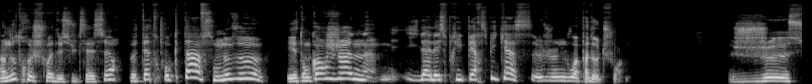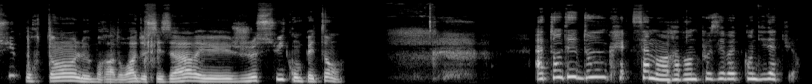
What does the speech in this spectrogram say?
Un autre choix de successeur peut être Octave, son neveu. Il est encore jeune, mais il a l'esprit perspicace, je ne vois pas d'autre choix. Je suis pourtant le bras droit de César et je suis compétent. Attendez donc sa mort avant de poser votre candidature.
